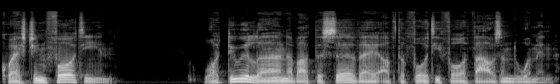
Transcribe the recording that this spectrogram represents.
Question 14. What do we learn about the survey of the 44,000 women?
